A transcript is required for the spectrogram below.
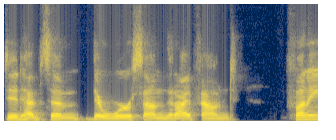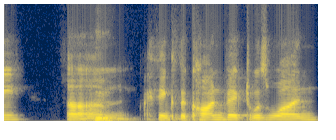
did have some, there were some that I found funny. Um, I think The Convict was one.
